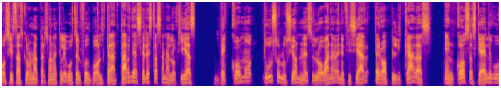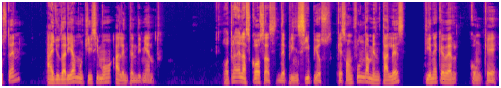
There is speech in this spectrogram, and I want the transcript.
o si estás con una persona que le gusta el fútbol, tratar de hacer estas analogías de cómo tus soluciones lo van a beneficiar, pero aplicadas en cosas que a él le gusten, ayudaría muchísimo al entendimiento. Otra de las cosas de principios que son fundamentales tiene que ver con que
